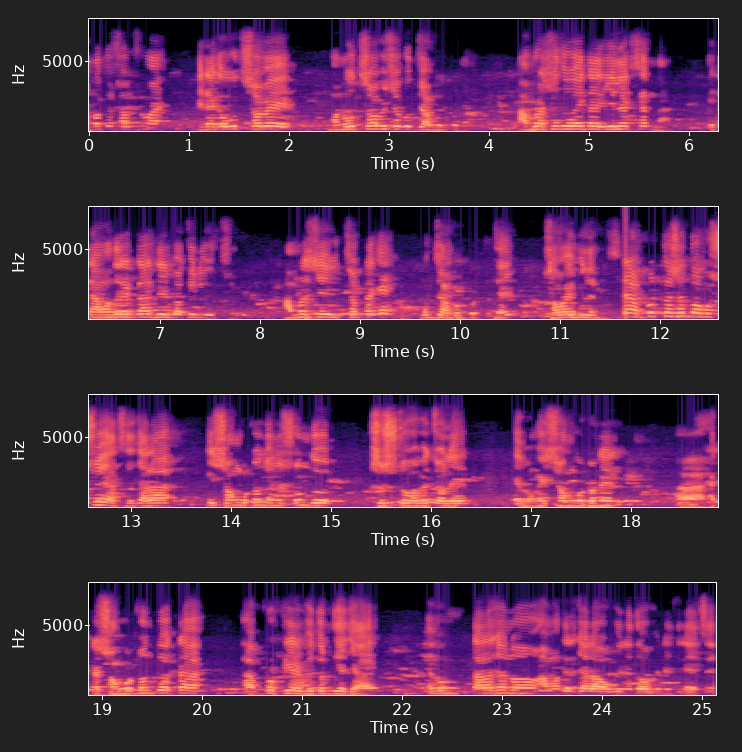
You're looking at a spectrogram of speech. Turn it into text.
আমরা তো সবসময় এটাকে উৎসবে মানে উৎসব হিসেবে উদযাপন করি। আমরা শুধু এটা ইলেকশন না, এটা আমাদের একটা নির্বাচনী উৎসব। আমরা সেই উৎসবটাকে উদযাপন করতে চাই, সবাই মিলে এটা প্রত্যাশা তো অবশ্যই আছে, যারা এই সংগঠন যেন সুন্দর, সুষ্ঠুভাবে চলে, এবং এই সংগঠনের একটা সংগঠন তো একটা প্রক্রিয়ার ভেতর দিয়ে যায়, এবং তারা যেন আমাদের যারা অভিনেতা, অভিনেত্রী আছে,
